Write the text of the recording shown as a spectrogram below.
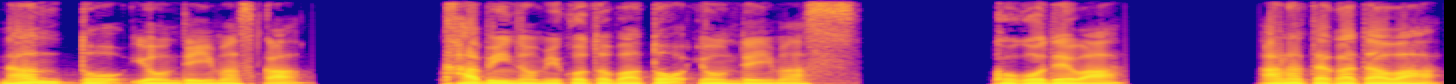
何と呼んでいますか？神の御言葉と呼んでいます。ここでは、あなた方は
